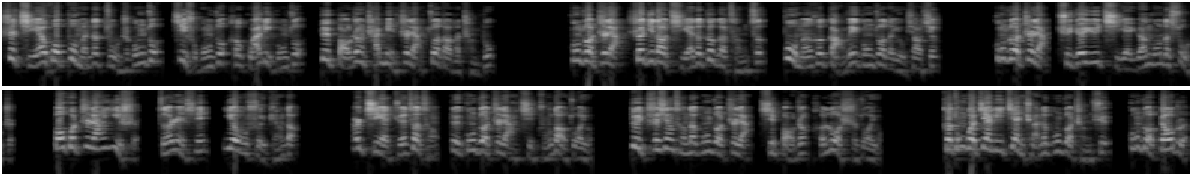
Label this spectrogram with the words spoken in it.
是企业或部门的组织工作、技术工作和管理工作对保证产品质量做到的程度。工作质量涉及到企业的各个层次、部门和岗位工作的有效性。工作质量取决于企业员工的素质，包括质量意识、责任心、业务水平等。而企业决策层对工作质量起主导作用，对执行层的工作质量起保证和落实作用。可通过建立健全的工作程序、工作标准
